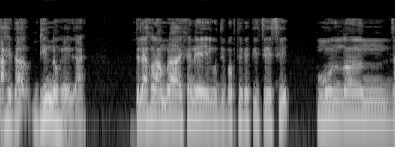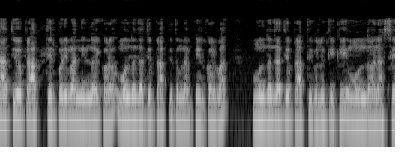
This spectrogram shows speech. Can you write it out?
চাহিদা ভিন্ন হয়ে যায়। তাহলে এখন আমরা এখানে এই উদ্দীপক থেকে কি চেয়েছি? মূলধন জাতীয় প্রাপ্তির পরিমাণ নির্ণয় করো। মূলধন জাতীয় প্রাপ্তি তোমরা বের করবা। মূলধন জাতীয় প্রাপ্তিগুলো কি কি? মূলধন আছে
